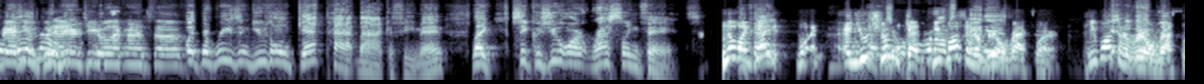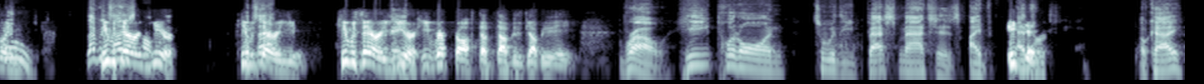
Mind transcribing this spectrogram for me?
think he's a oh, bad well, dude. no, Good no, he- energy, all that kind of stuff. But the reason you don't get Pat McAfee, man, like, see, because you aren't wrestling fans. No, I get it. Well, And you So- shouldn't so get. what He I'm wasn't a real is- wrestler. He wasn't Yeah, a real yeah, but wrestling. dude, let me He was you there a year. He What's was there a year. He was there a Hey. year. He ripped off the WWE. bro. He put on two of the best matches I've He ever did. seen. Okay,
